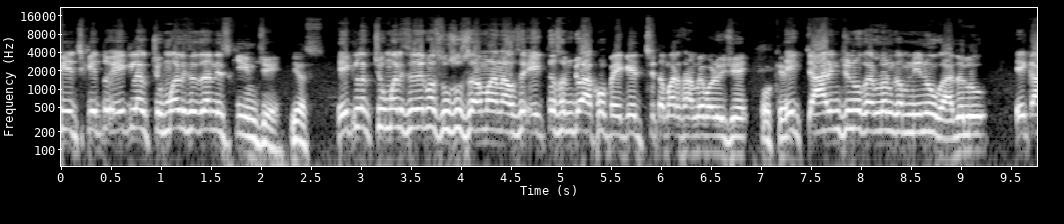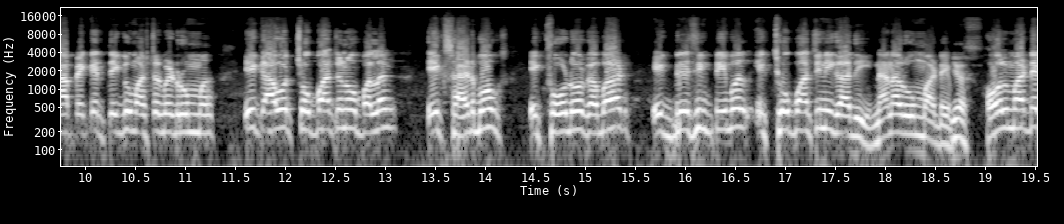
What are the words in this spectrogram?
બીએચકે તો એક લાખ ચુમ્માલીસ હજારની સ્કીમ છે. યસ એક લાખ ચુમ્માલીસ હજારમાં શું શું સામાન આવશે? એક તો સમજો આખો પેકેજ છે તમારા સામે પડ્યું છે. એક ચાર ઇંચનું કરલોન કંપનીનું ગાદલું. એક આ પેકેજ થઈ ગયું માસ્ટર બેડરૂમમાં એક આવો છ પાંચનો પલંગ. એક સાઈડ બોક્સ એક ફોર ડોર કબાટ એક ડ્રેસિંગ ટેબલ એક છ પાંચની ગાદી નાના રૂમ માટે. હોલ માટે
